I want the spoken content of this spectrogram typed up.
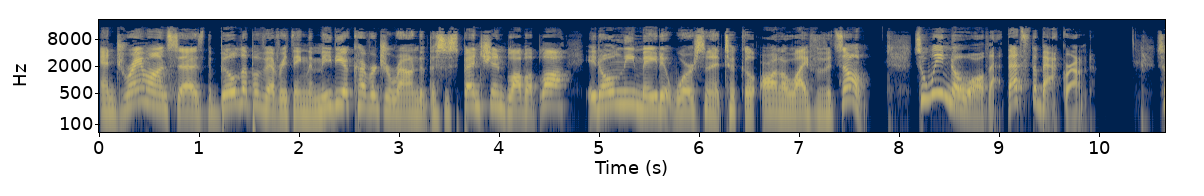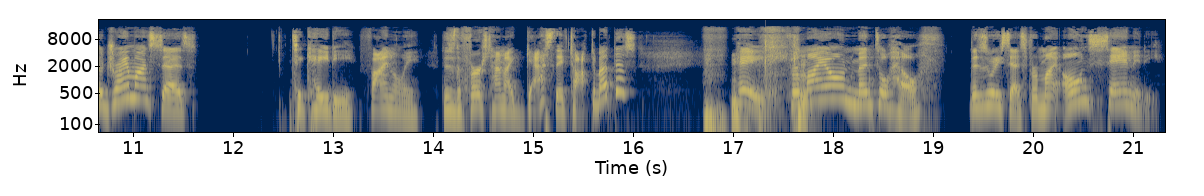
And Draymond says the buildup of everything, the media coverage around it, the suspension, blah, blah, blah, it only made it worse and it took on a life of its own. So we know all that. That's the background. So Draymond says to KD, finally, this is the first time I guess they've talked about this. Hey, for my own mental health, this is what he says, for my own sanity,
